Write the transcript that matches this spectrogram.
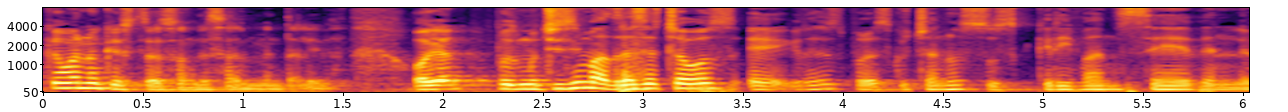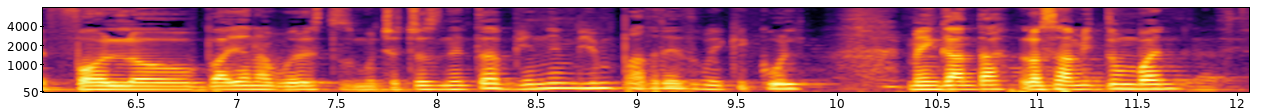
Qué bueno que ustedes son de esa mentalidad. Oigan, pues muchísimas gracias, chavos. Eh, gracias por escucharnos. Suscríbanse, denle follow. Vayan a ver a estos muchachos. Neta, vienen bien padres, güey. Qué cool. Me encanta. Los amito un buen. Gracias.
